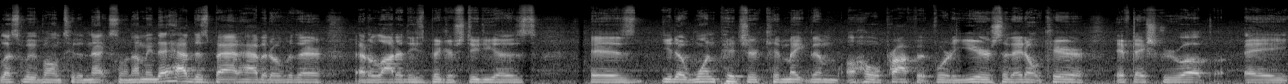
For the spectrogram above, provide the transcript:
let's move on to the next one. I mean, they have this bad habit over there at a lot of these bigger studios. Is you know one picture can make them a whole profit for the year, so they don't care if they screw up a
